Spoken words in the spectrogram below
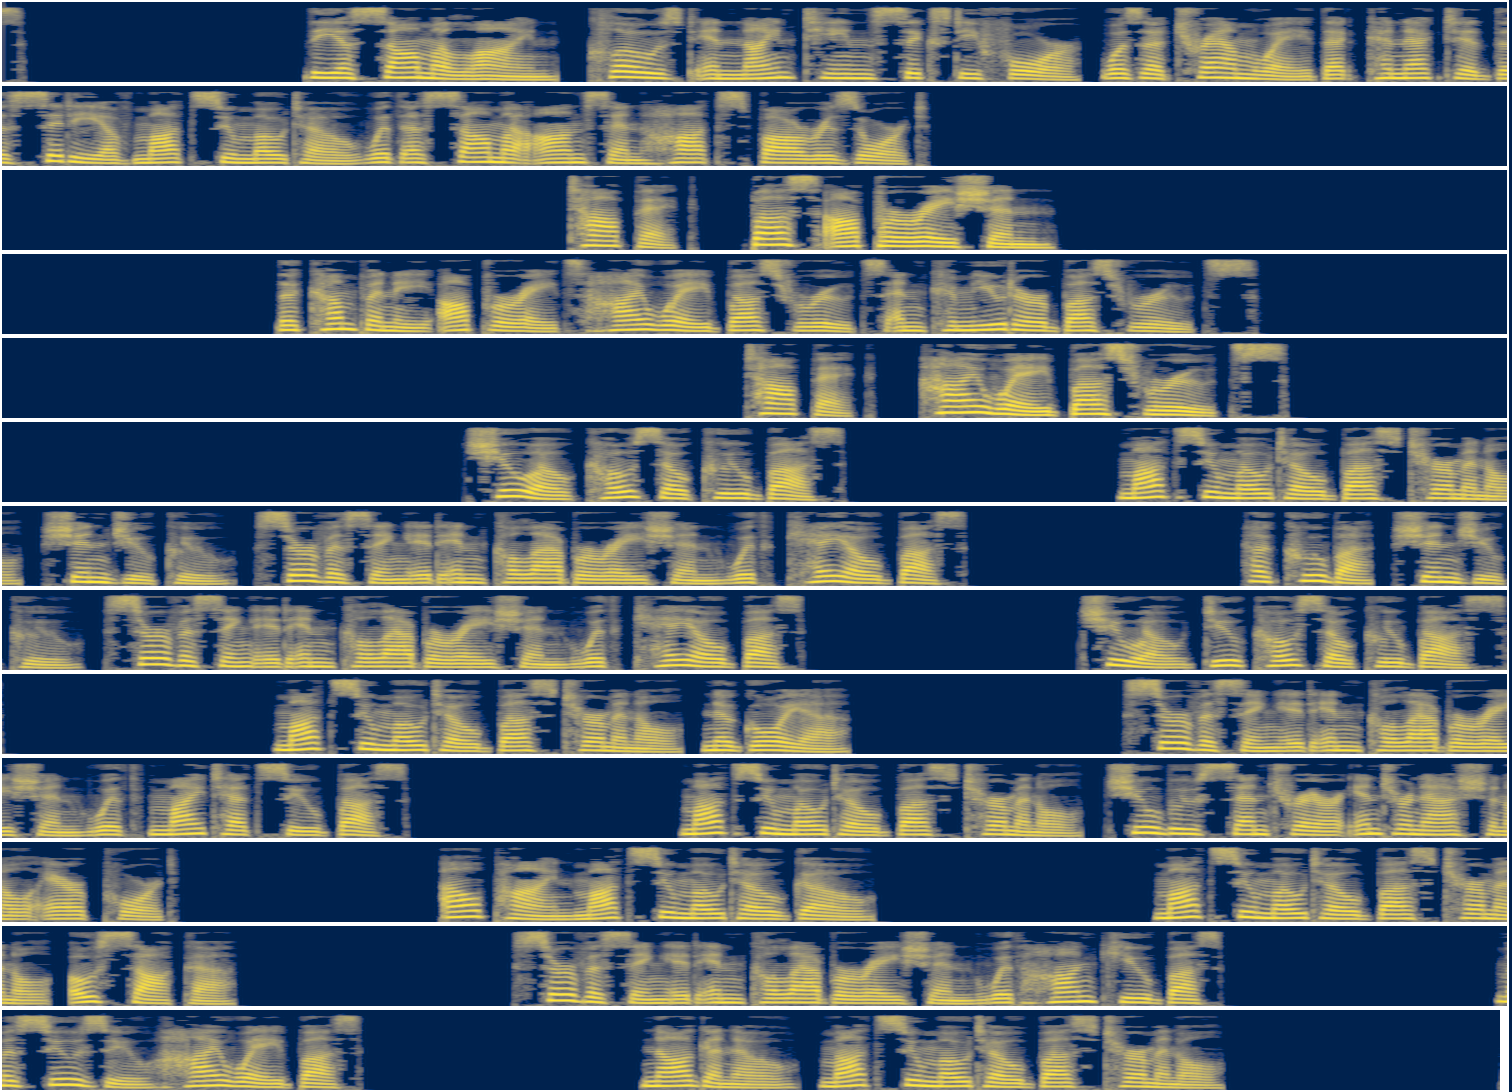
The Asama Line, closed in 1964, was a tramway that connected the city of Matsumoto with Asama Onsen Hot Spa Resort. Bus operation The company operates highway bus routes and commuter bus routes. Topic: Highway bus routes. Chuo Kosoku Bus Matsumoto Bus Terminal, Shinjuku, servicing it in collaboration with Keio Bus Hakuba, Shinjuku, servicing it in collaboration with Keio Bus Chuo du Kosoku Bus Matsumoto Bus Terminal, Nagoya servicing it in collaboration with Meitetsu Bus Matsumoto Bus Terminal, Chubu Centrair International Airport Alpine Matsumoto Go Matsumoto Bus Terminal, Osaka servicing it in collaboration with Hankyu Bus Masuzu Highway Bus Nagano, Matsumoto Bus Terminal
